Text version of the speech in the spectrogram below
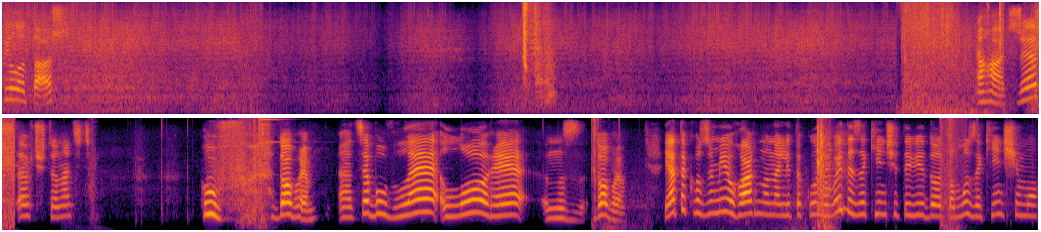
пілотаж. Ага, Джес F14. Уф, добре. Е, Це був Ле Лоренз. Добре. Я так розумію, гарно на літаку не вийде закінчити відео, тому закінчимо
